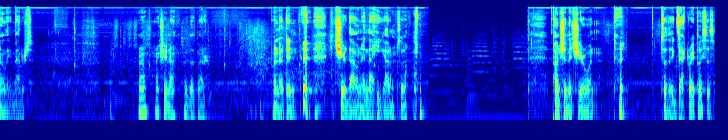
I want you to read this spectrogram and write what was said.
I don't think it matters. No, actually, no. It does matter. Oh, no, it didn't. he cheered that one, and that he got him, so. Punch in the cheer went to the exact right places.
